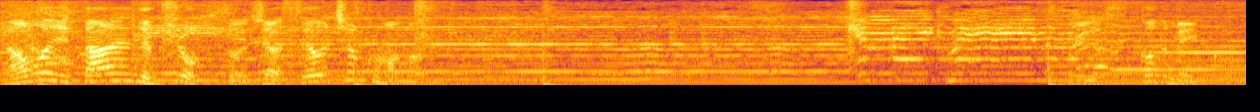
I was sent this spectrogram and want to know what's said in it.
나머지 다른 애들 필요 없어. 진짜 셰우첸코만 가면 돼. 여기 squad maker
